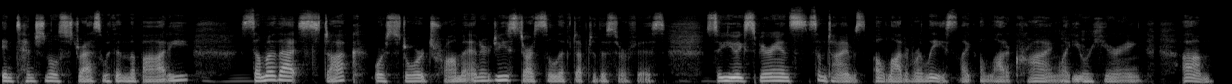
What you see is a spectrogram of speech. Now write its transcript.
intentional stress within the body, Mhm. some of that stuck or stored trauma energy starts to lift up to the surface. So you experience sometimes a lot of release, like a lot of crying, like you were hearing, um,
